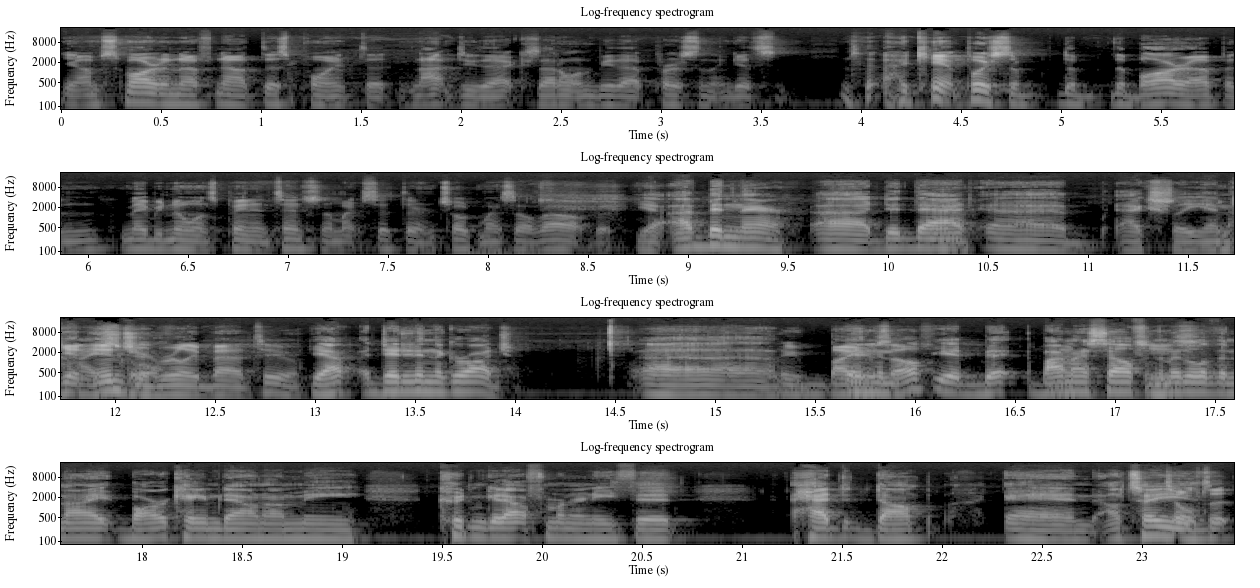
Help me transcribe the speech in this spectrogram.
you know I'm smart enough now at this point to not do that because I don't want to be that person that gets. I can't push the, the, the bar up, and maybe no one's paying attention. I might sit there and choke myself out, but yeah, I've been there. Uh, did that uh, actually in get injured school. really bad too. Yep, I did it in the garage. Uh, You by in the- yeah, by myself in the middle of the night. Bar came down on me. Couldn't get out from underneath it. Had to dump. And I'll tell you, Tilt it.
